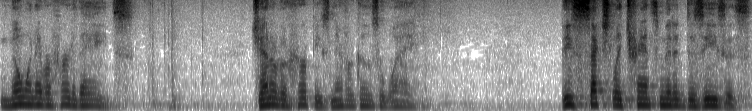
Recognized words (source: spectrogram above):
no one ever heard of AIDS. Genital herpes never goes away. These sexually transmitted diseases,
